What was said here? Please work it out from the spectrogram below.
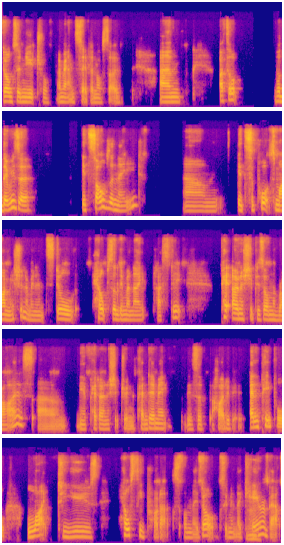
Dogs are neutral, around seven or so. Um, I thought, well, there is a, it solves a need. Um, it supports my mission. I mean, it still helps eliminate plastic, pet ownership is on the rise. Um, you know, pet ownership during the pandemic, there's a high degree, and people like to use healthy products on their dogs. I mean, they mm. care mm. about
